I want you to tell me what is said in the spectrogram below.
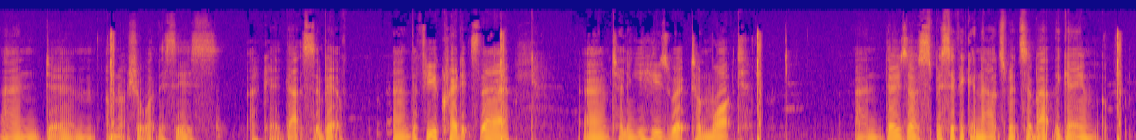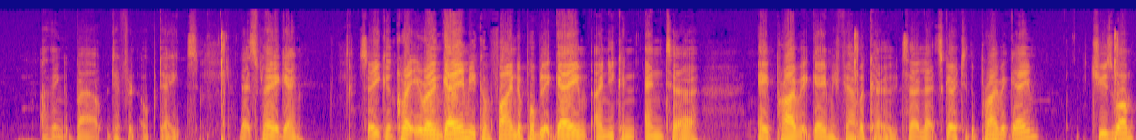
and um, I'm not sure what this is. Okay that's a bit of and the few credits there um, telling you who's worked on what. And those are specific announcements about the game I think about different updates. Let's play a game. So you can create your own game you can find a public game and you can enter a private game if you have a code. So let's go to the private game. Choose one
